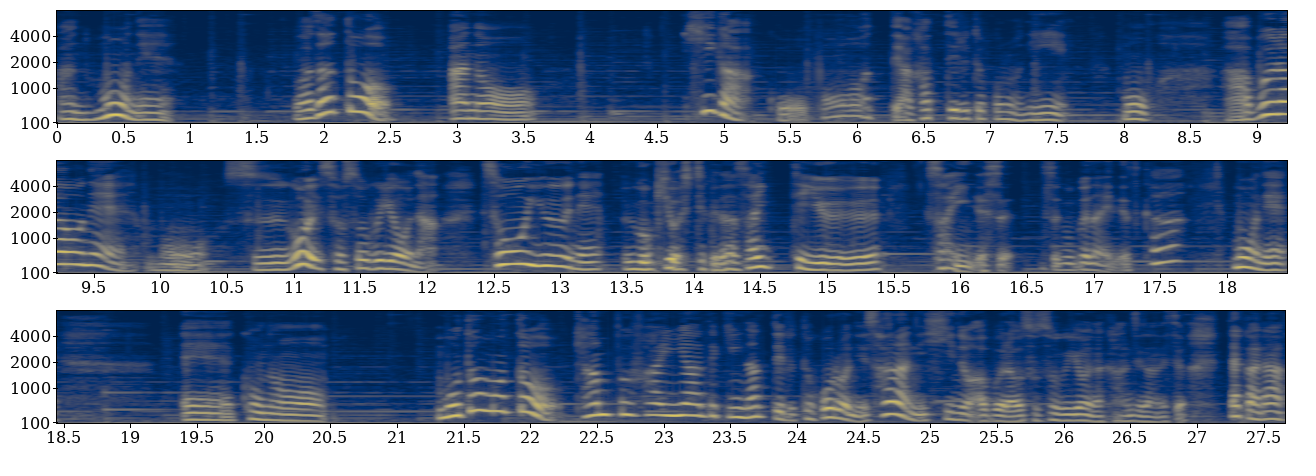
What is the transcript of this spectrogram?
あのもうねわざとあの火がこうボーって上がってるところにもう油をねもうすごい注ぐようなそういうね動きをしてくださいっていうサインです。すごくないですか？もうね、えー、このもともとキャンプファイヤー的になってるところにさらに火の油を注ぐような感じなんですよ。だから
